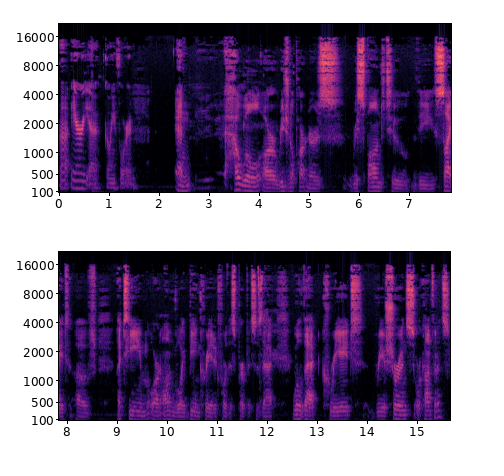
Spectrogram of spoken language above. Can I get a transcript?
uh, area going forward. And how will our regional partners respond to the sight of a team or an envoy being created for this purpose? Is that will that create reassurance or confidence?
